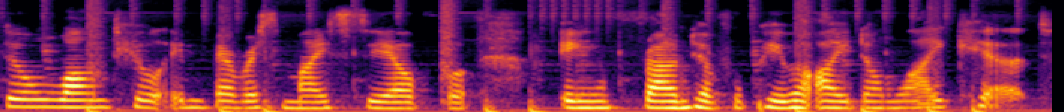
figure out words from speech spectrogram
don't want to embarrass myself in front of people. I don't like it.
